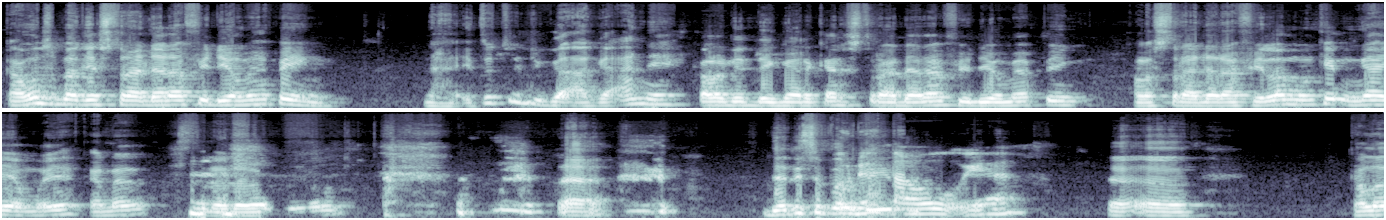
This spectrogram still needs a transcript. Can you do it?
kamu sebagai sutradara video mapping, nah itu tuh juga agak aneh kalau didengarkan sutradara video mapping kalau sutradara film mungkin enggak ya Mbak ya, karena sutradara film. nah, jadi seperti Udah itu. tahu ya. Uh, uh, kalau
